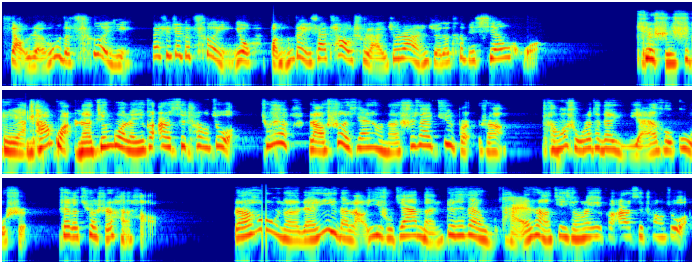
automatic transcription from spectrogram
小人物的侧影。但是这个侧影又嘣的一下跳出来，就让人觉得特别鲜活。确实是这样。茶馆呢，经过了一个二次创作，就是老舍先生呢是在剧本上成熟了他的语言和故事，这个确实很好。然后呢，仁义的老艺术家们对他在舞台上进行了一个二次创作。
